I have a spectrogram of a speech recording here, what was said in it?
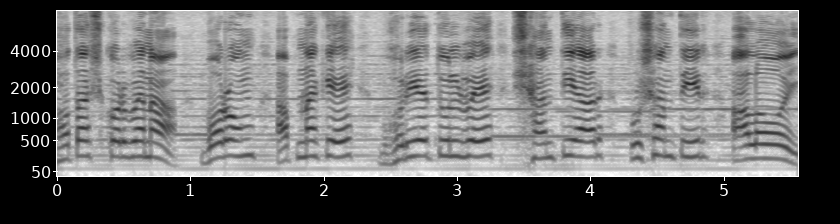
হতাশ করবে না, বরং আপনাকে ভরিয়ে তুলবে শান্তি আর প্রশান্তির আলোয়।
